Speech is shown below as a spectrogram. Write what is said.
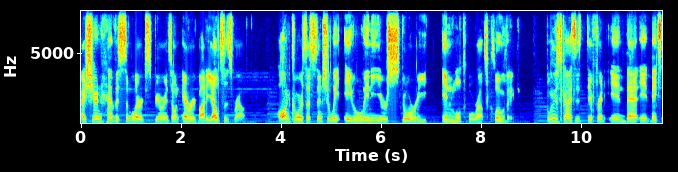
I shouldn't have a similar experience on everybody else's route. Encore is essentially a linear story in multiple routes clothing. Blue Skies is different in that it makes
